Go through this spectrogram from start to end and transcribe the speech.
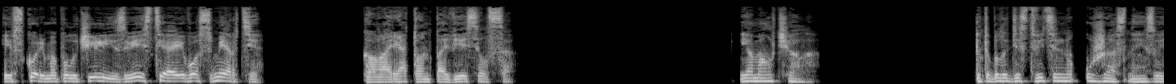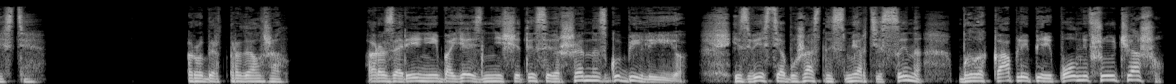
и вскоре мы получили известие о его смерти. Говорят, он повесился. Я молчала. Это было действительно ужасное известие. Роберт продолжал. Разорение и боязнь нищеты совершенно сгубили ее. Известие об ужасной смерти сына было каплей, переполнившую чашу.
